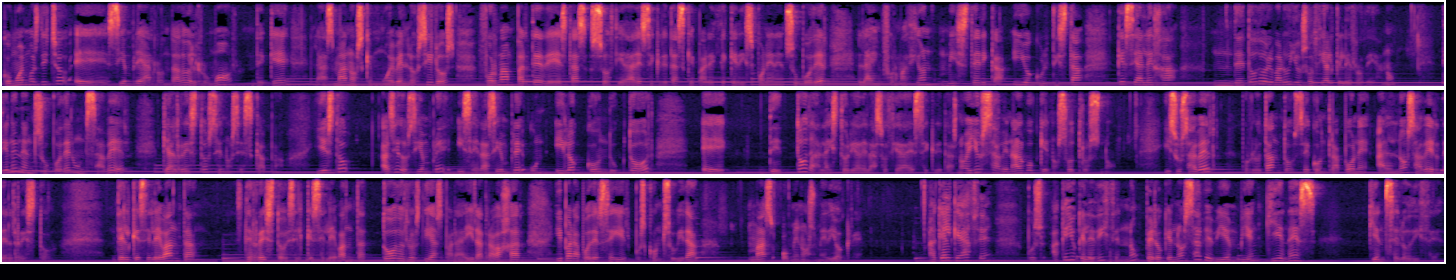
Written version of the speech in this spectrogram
Como hemos dicho, eh, siempre ha rondado el rumor de que las manos que mueven los hilos forman parte de estas sociedades secretas que parece que disponen en su poder la información mistérica y ocultista que se aleja de todo el barullo social que les rodea, ¿no? Tienen en su poder un saber que al resto se nos escapa. Y esto ha sido siempre y será siempre un hilo conductor eh, de toda la historia de las sociedades secretas. ¿no? Ellos saben algo que nosotros no y su saber, por lo tanto, se contrapone al no saber del resto, del que se levanta, este resto es el que se levanta todos los días para ir a trabajar y para poder seguir pues con su vida más o menos mediocre. Aquel que hace pues aquello que le dicen, ¿no? Pero que no sabe bien bien quién es quien se lo dice.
